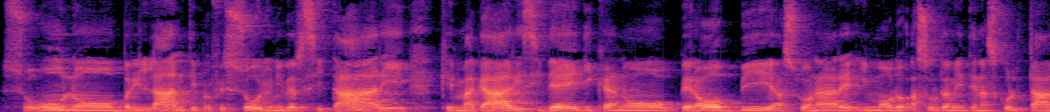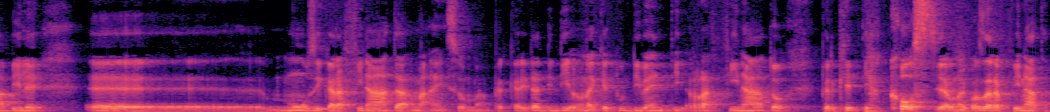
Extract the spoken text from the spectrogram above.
sono brillanti professori universitari che magari si dedicano per hobby a suonare in modo assolutamente inascoltabile eh, musica raffinata, ma insomma per carità di Dio non è che tu diventi raffinato perché ti accosti a una cosa raffinata,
